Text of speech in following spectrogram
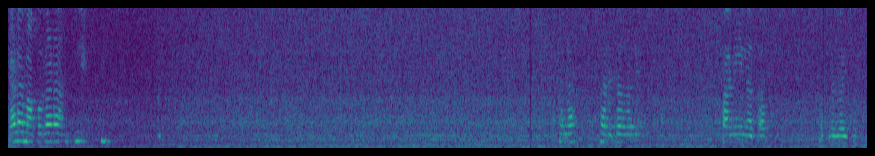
काढा माप काढा आमची. चला साडेदहा झाले पाणी येईन आता. आपल्याला जायचं.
